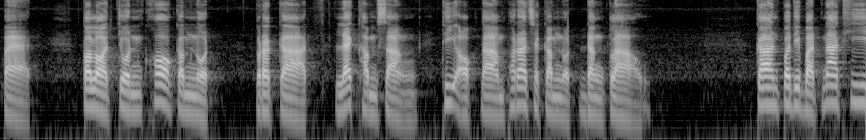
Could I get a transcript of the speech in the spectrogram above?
2548 ตลอดจนข้อกำหนด ประกาศและคำสั่งที่ออกตามพระราชกำหนดดังกล่าว การปฏิบัติหน้าที่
